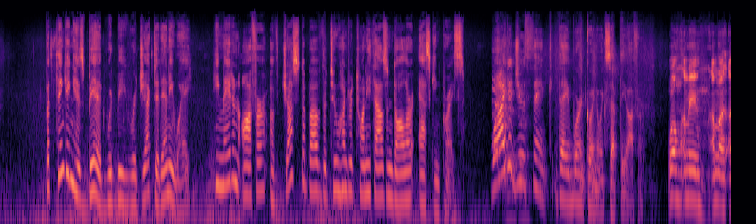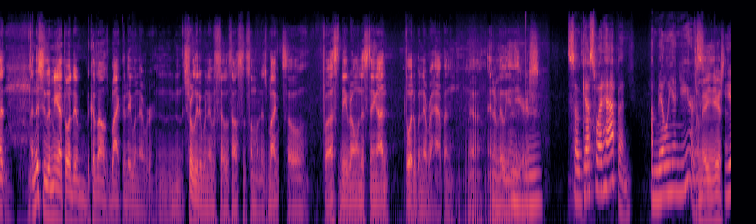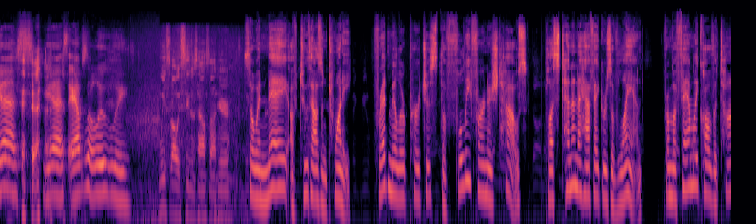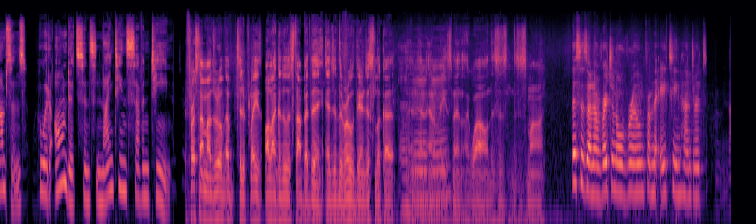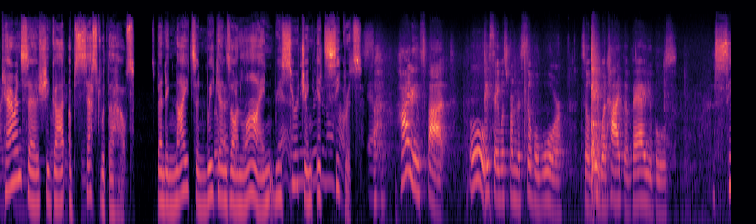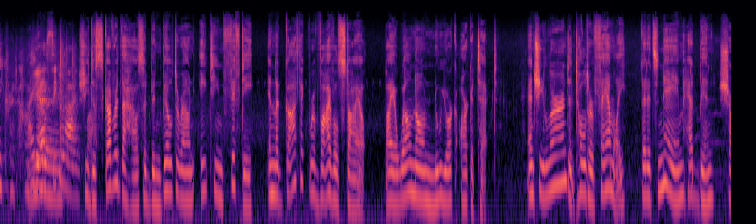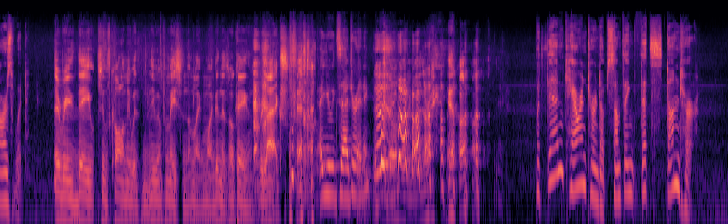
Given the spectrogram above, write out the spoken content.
But thinking his bid would be rejected anyway, he made an offer of just above the $220,000 asking price. Why did you think they weren't going to accept the offer? Well, I mean, I'm not. I, initially, to me, I thought that because I was black, that they would never, surely they would never sell this house to someone that's black. So for us to be able to own this thing, I thought it would never happen yeah, in a 1000000 mm-hmm. years. So, guess what happened? A million years. A million years. Yes, yes, absolutely. We used to always see this house out here. So, in May of 2020, Fred Miller purchased the fully furnished house plus 10 and a half acres of land from a family called the Thompsons who had owned it since 1917. The first time I drove up to the place, all I could do was stop at the edge of the road there and just look up and, and, and amazement, like, wow, this is this is mine. This is an original room from the 1800s. Karen says she got obsessed with the house, spending nights and weekends online researching its secrets. hiding spot. They say was from the Civil War, so they would hide the valuables. A secret Yes, secret hiding. She discovered the house had been built around 1850 in the Gothic Revival style by a well known New York architect. And she learned and told her family that its name had been Sharswood. Every day she was calling me with new information. I'm like, my goodness, okay, relax. Are you exaggerating? But then Karen turned up something that stunned her.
